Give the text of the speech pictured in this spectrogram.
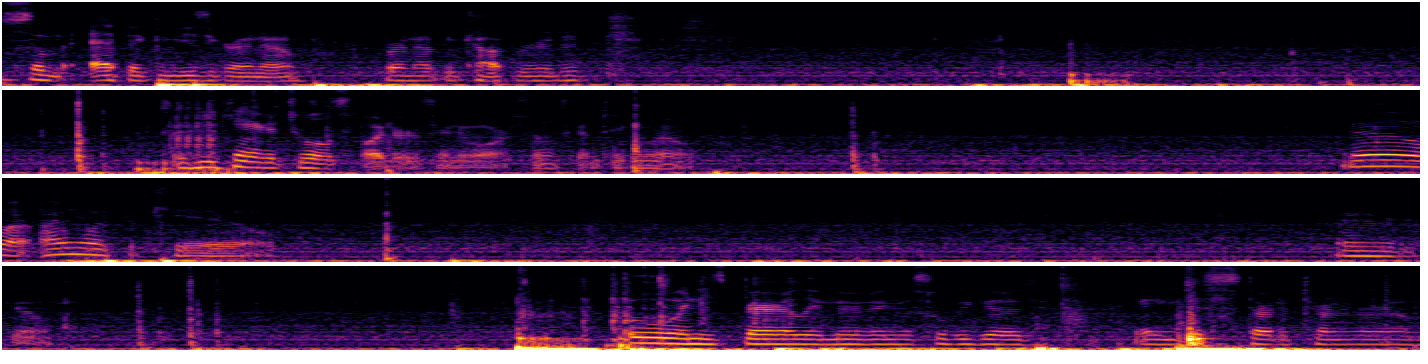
some epic music right now. Better not be copyrighted. so he can't control his fighters anymore, so I'm just gonna take him out. No, I want the kill. There we go. Oh, and he's barely moving. This will be good. Yeah, he just started turning around.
